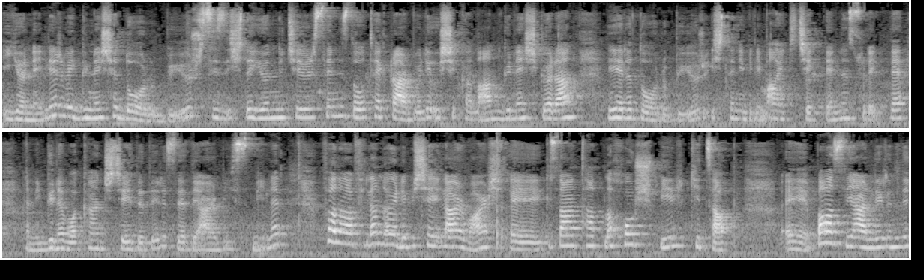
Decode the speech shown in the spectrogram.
yönelir ve güneşe doğru büyür. Siz işte yönünü çevirseniz de o tekrar böyle ışık alan, güneş gören yere doğru büyür. İşte ne bileyim ay çiçeklerinin sürekli hani güne bakan çiçeği de deriz ya diğer bir ismiyle. Falan filan öyle bir şeyler var. E, güzel tatlı hoş bir kitap. E, bazı yerlerinde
